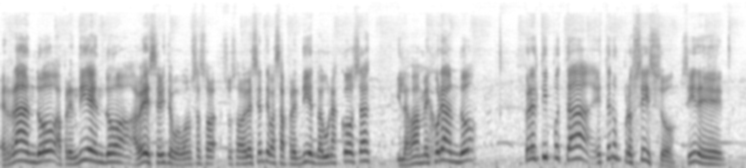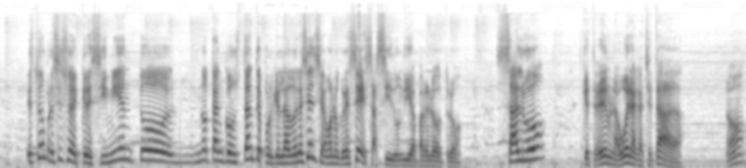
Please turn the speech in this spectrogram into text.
errando, aprendiendo, a veces, ¿viste? Porque cuando sos, adolescente vas aprendiendo algunas cosas y las vas mejorando, pero el tipo está, está en un proceso, ¿sí? De, está en un proceso de crecimiento no tan constante porque en la adolescencia, bueno, creces así de un día para el otro, salvo que te den una buena cachetada, ¿no?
